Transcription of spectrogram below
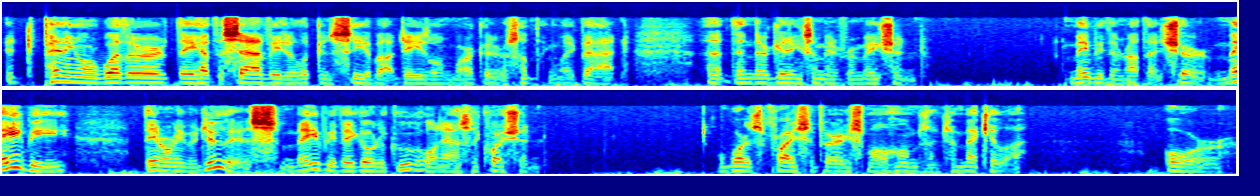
it, depending on whether they have the savvy to look and see about days on market or something like that, uh, then they're getting some information Maybe they're not that sure. Maybe they don't even do this. Maybe they go to Google and ask the question, what is the price of very small homes in Temecula? Or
